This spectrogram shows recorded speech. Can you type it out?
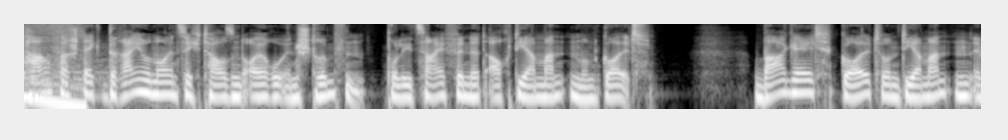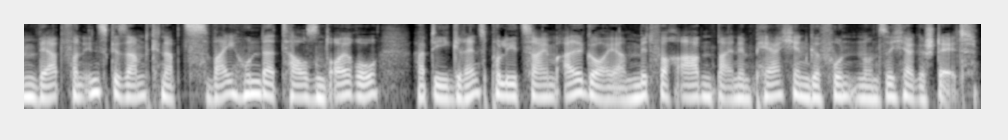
Paar versteckt 93.000 Euro in Strümpfen. Polizei findet auch Diamanten und Gold. Bargeld, Gold und Diamanten im Wert von insgesamt knapp 200.000 Euro hat die Grenzpolizei im Allgäu am Mittwochabend bei einem Pärchen gefunden und sichergestellt.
